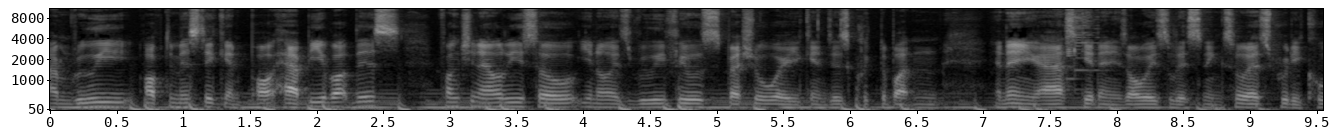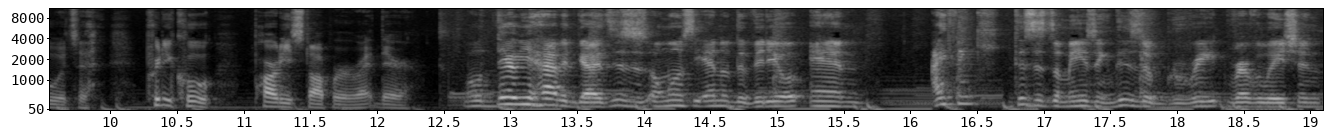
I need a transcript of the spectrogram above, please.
I'm really optimistic and happy about this functionality. So you know, it really feels special where you can just click the button and then you ask it, and it's always listening. So that's pretty cool. It's a pretty cool party stopper right there. Well, there you have it, guys. This is almost the end of the video, and I think this is amazing. This is a great revelation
